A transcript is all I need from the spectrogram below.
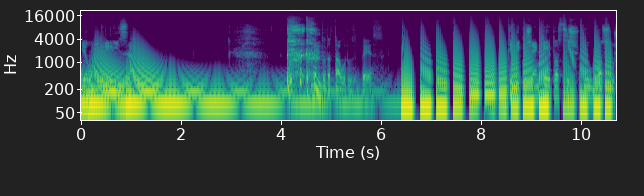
Jó nagy release tud a Taurus Bass? Tipikus ilyen két osztis basszus.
